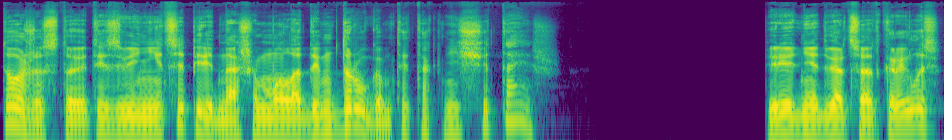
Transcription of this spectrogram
тоже стоит извиниться перед нашим молодым другом. Ты так не считаешь? Передняя дверца открылась,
